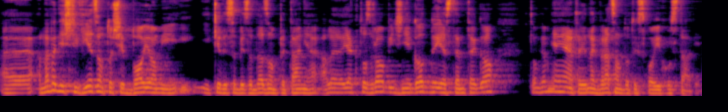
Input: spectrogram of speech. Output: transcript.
e, a nawet jeśli wiedzą, to się boją i, i, i kiedy sobie zadadzą pytanie, ale jak to zrobić, niegodny jestem tego, to mówią, nie, nie, to jednak wracam do tych swoich ustawień.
